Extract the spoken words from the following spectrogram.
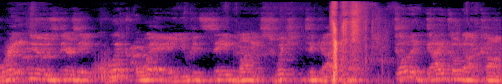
Great news. There's a quick way you can save money. Switch to Geico. Go to geico.com.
